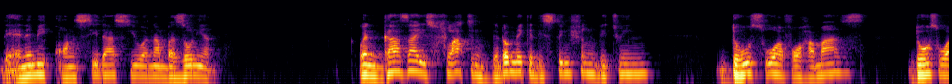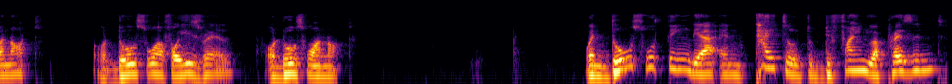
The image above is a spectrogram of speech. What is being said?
The enemy considers you an Ambazonian. When Gaza is flattened, they don't make a distinction between those who are for Hamas, those who are not, or those who are for Israel, or those who are not. When those who think they are entitled to define your present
